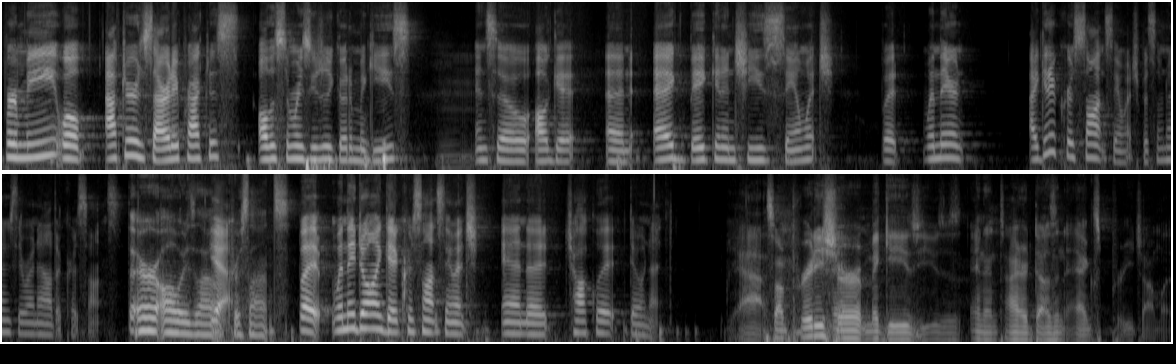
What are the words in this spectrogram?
for me, well, after Saturday practice, all the swimmers usually go to McGee's, and so I'll get an egg, bacon, and cheese sandwich. But when they're, I get a croissant sandwich, but sometimes they run out of the croissants. They're always out Yeah. croissants. But when they don't, I get a croissant sandwich and a chocolate donut. Yeah. So I'm pretty sure McGee's uses an entire dozen eggs per each omelet.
